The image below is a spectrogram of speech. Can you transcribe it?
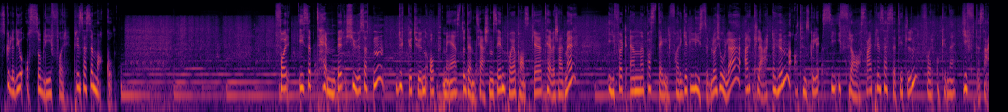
skulle det jo også bli for prinsesse Mako. For i september 2017 dukket hun opp med studentkjæresten sin på japanske TV-skjermer. Iført en pastellfarget lyseblå kjole erklærte hun at hun skulle si ifra seg prinsessetittelen for å kunne gifte seg.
